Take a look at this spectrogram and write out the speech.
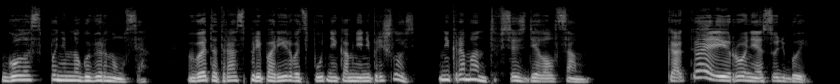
Голос понемногу вернулся. В этот раз препарировать спутника мне не пришлось. Некромант все сделал сам. «Какая ирония судьбы!»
